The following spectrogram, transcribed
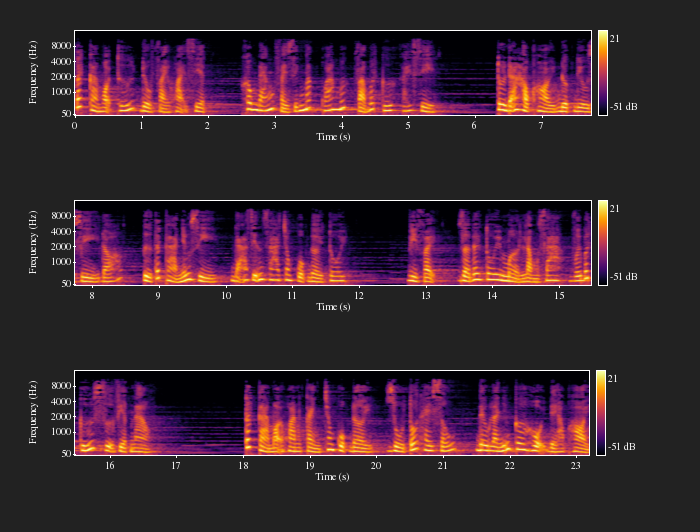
Tất cả mọi thứ đều phải hoại diệt, không đáng phải dính mắc quá mức vào bất cứ cái gì. Tôi đã học hỏi được điều gì đó từ tất cả những gì đã diễn ra trong cuộc đời tôi. Vì vậy, giờ đây tôi mở lòng ra với bất cứ sự việc nào. Tất cả mọi hoàn cảnh trong cuộc đời, dù tốt hay xấu, đều là những cơ hội để học hỏi.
